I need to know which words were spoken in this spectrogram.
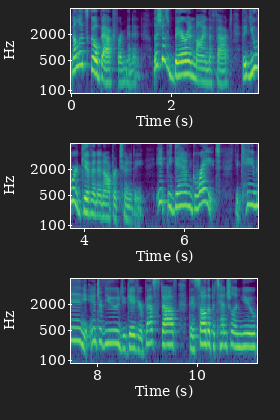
Now let's go back for a minute. Let's just bear in mind the fact that you were given an opportunity. It began great. You came in, you interviewed, you gave your best stuff, they saw the potential in you,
